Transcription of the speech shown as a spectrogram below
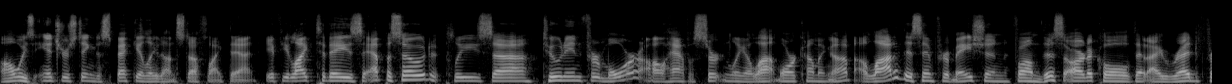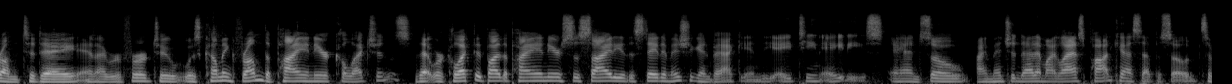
always interesting to speculate on stuff like that. If you like today's episode, please uh, tune in for more. I'll have a, certainly a lot more coming up. A lot of this information from this article that I read from today and I referred to was coming from the Pioneer collections that were collected by the Pioneer Society of the state of Michigan back in the 1880s. And so I mentioned that in my last podcast episode. It's a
